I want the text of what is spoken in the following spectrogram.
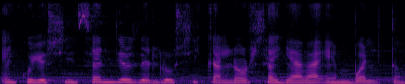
en cuyos incendios de luz y calor se hallaba envuelto.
